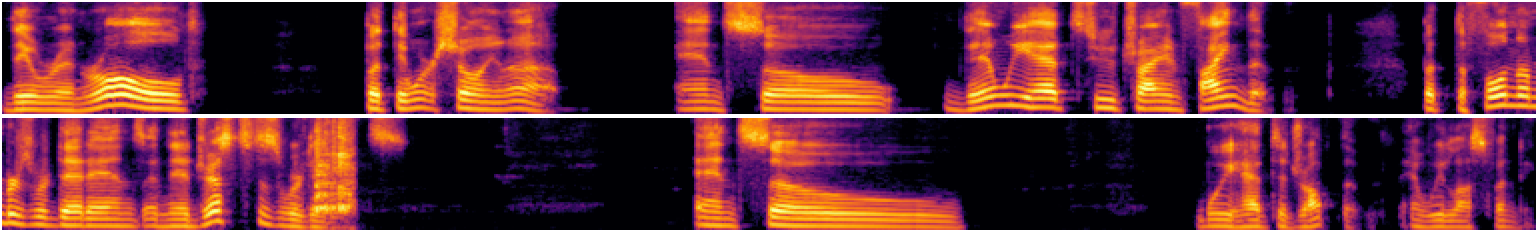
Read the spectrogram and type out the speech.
they were enrolled, but they weren't showing up, and so then we had to try and find them, but the phone numbers were dead ends and the addresses were dead ends, and so we had to drop them and we lost funding.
